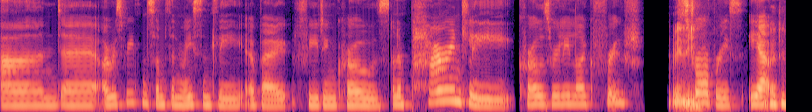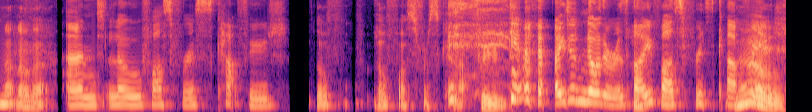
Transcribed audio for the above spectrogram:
And uh, I was reading something recently about feeding crows, and apparently crows really like fruit. Really? Strawberries, yeah. I did not know that. And low phosphorus cat food. Low, low phosphorus cat food. yeah, I didn't know there was high phosphorus cat No. food.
